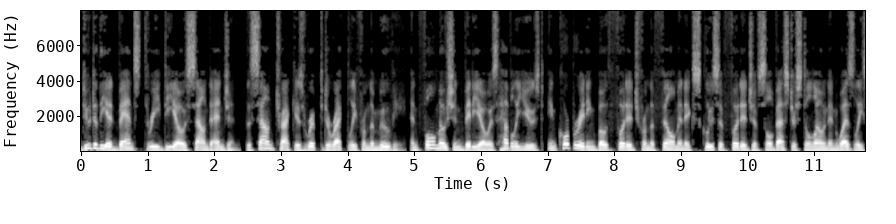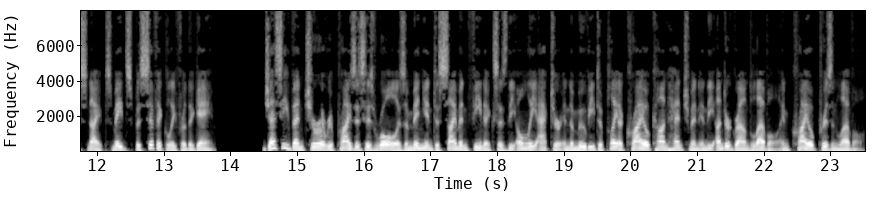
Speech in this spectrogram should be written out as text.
Due to the advanced 3DO sound engine, the soundtrack is ripped directly from the movie, and full-motion video is heavily used, incorporating both footage from the film and exclusive footage of Sylvester Stallone and Wesley Snipes made specifically for the game. Jesse Ventura reprises his role as a minion to Simon Phoenix as the only actor in the movie to play a cryo-con henchman in the underground level and cryo-prison level.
